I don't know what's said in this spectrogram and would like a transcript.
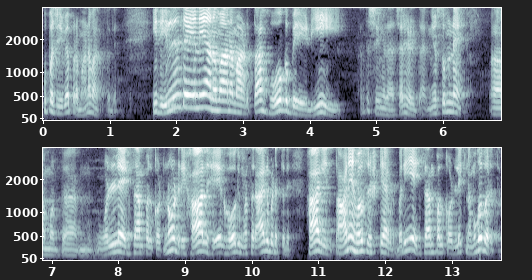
ಉಪಜೀವ್ಯ ಪ್ರಮಾಣವಾಗ್ತದೆ. ಇದಿಲ್ಲದೇನೆ ಅನುಮಾನ ಮಾಡ್ತಾ ಹೋಗಬೇಡಿ ಅಂತ ಶ್ರೀಮದಾಚಾರ್ಯ ಹೇಳ್ತಾರೆ. ನೀವು ಸುಮ್ಮನೆ ಒಳ್ಳೆ ಎಕ್ಸಾಂಪಲ್ ಕೊಟ್ಟು ನೋಡ್ರಿ, ಹಾಲ್ ಹೇಗೆ ಹೋಗಿ ಮೊಸರಾಗಿ ಬಿಡುತ್ತದೆ ಹಾಗೆ ತಾನೇ ಹೋಗಿ ಸೃಷ್ಟಿ ಬರೀ ಎಕ್ಸಾಂಪಲ್ ಕೊಡ್ಲಿಕ್ಕೆ ನಮಗೂ ಬರುತ್ತೆ.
